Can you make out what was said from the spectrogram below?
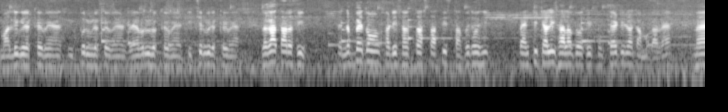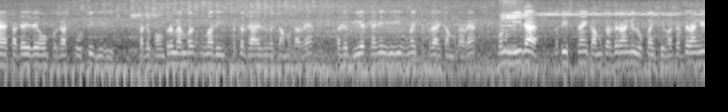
ਮਾਲੀ ਵੀ ਰੱਖੇ ਹੋਏ ਹਾਂ ਸਵੀਪਰ ਵੀ ਰੱਖੇ ਹੋਏ ਹਾਂ ਡਰਾਈਵਰ ਵੀ ਰੱਖੇ ਹੋਏ ਹਾਂ ਟੀਚਰ ਵੀ ਰੱਖੇ ਹੋਏ ਹਾਂ। ਲਗਾਤਾਰ ਅਸੀਂ 90 ਤੋਂ ਸਾਡੀ ਸੰਸਥਾ 87 ਸਥਾਪਿਤ ਹੋਈ ਸੀ। 35 40 ਸਾਲਾਂ ਤੋਂ ਅਸੀਂ ਸੁਸਾਇਟੀ ਨਾਲ ਕੰਮ ਕਰ ਰਹੇ ਹਾਂ। ਮੈਂ ਸਾਡੇ ਜਿਹੜੇ ਓਮ ਪ੍ਰਕਾਸ਼ ਕੋਸ਼ੀ ਜੀ ਸੀ ਸਾਡੇ ਫਾਊਂਡਰ ਮੈਂਬਰ ਉਹਨਾਂ ਦੀ ਛਤਰਛਾਇਆ ਦੇ ਕੰਮ ਕਰ ਰਹੇ ਹਾਂ। ਸਾਡੇ ਬੀ ਐਸ ਸੈਣੀ ਜੀ ਸੀ ਉਹਨਾਂ ਦੀ ਛਤਰਛਾਇਆ ਕੰਮ ਕਰ ਰਹੇ ਹਾਂ। ਮੈਨੂੰ ਉਮੀਦ ਹੈ, ਅਸੀਂ ਇਸ ਤਰ੍ਹਾਂ ਹੀ ਕੰਮ ਕਰਦੇ ਰਹਾਂਗੇ, ਲੋਕਾਂ ਦੀ ਸੇਵਾ ਕਰਦੇ ਰਹਾਂਗੇ।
